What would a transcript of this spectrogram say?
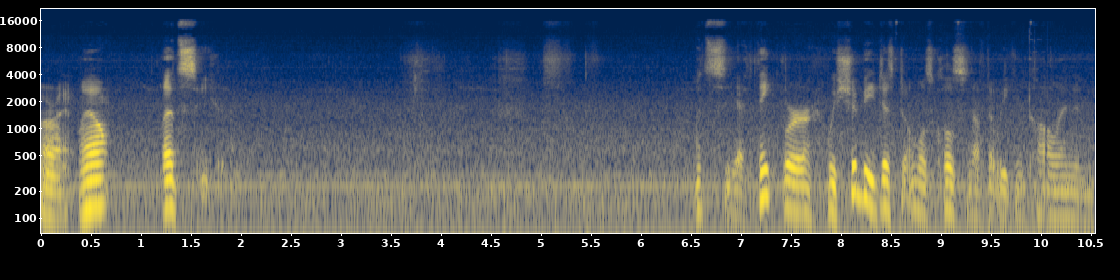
Alright, well, let's see here. Let's see. I think we're we should be just almost close enough that we can call in and.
